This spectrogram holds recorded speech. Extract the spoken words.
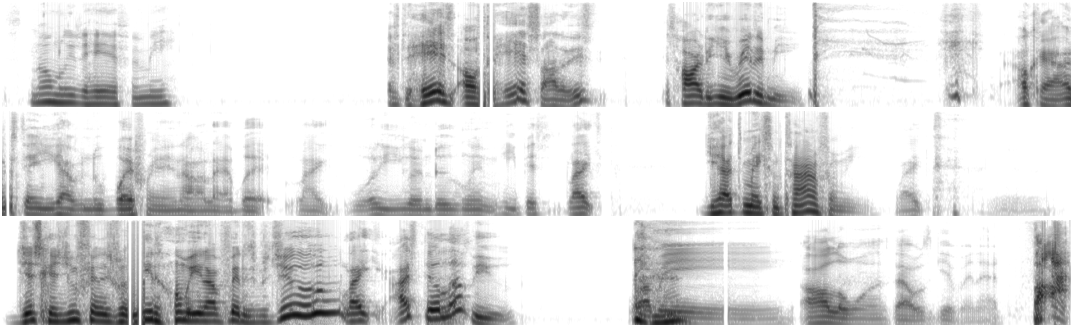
Normally the head for me. if the head's off the head's solid, it's it's hard to get rid of me. okay, I understand you have a new boyfriend and all that, but like, what are you gonna do when he pisses? Like, you have to make some time for me. Like, just because you finished with me don't mean I'm finished with you. Like, I still love you. Well, I mean, all the ones that was given at five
